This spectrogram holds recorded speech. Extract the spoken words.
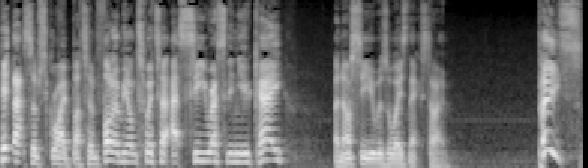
hit that subscribe button. Follow me on Twitter at C Wrestling UK, and I'll see you as always next time. Peace!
